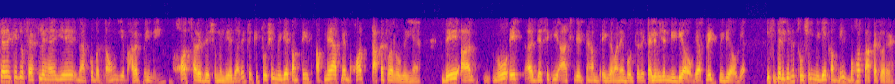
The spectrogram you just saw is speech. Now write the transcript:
तरह के जो फैसले हैं, ये मैं आपको बताऊँ, ये भारत में ही नहीं, बहुत सारे देशों में लिए जा रहे हैं, क्योंकि सोशल मीडिया कंपनीज़ अपने आप में बहुत ताकतवर हो गई हैं। दे आर, वो एक जैसे कि आज की डेट में हम एक जमाने में बोलते थे, टेलीविज़न मीडिया हो गया, प्रिंट मीडिया हो गया, इसी तरीके से सोशल मीडिया कंपनीज़ बहुत ताकतवर है।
